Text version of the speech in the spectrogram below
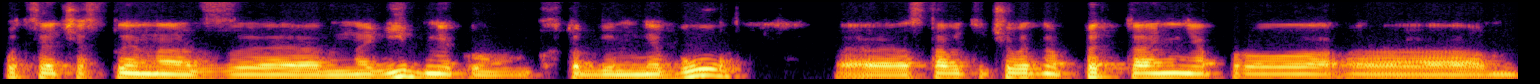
оця частина з е, навідником, хто б він не був, е, ставить очевидно питання про е,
